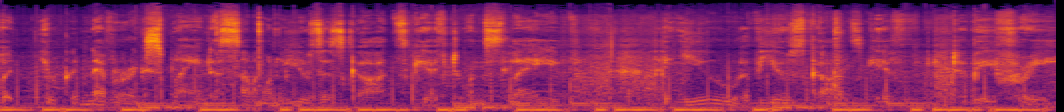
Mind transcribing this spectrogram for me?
But you could never explain to someone who uses God's gift to enslave that you have used God's gift to be free.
